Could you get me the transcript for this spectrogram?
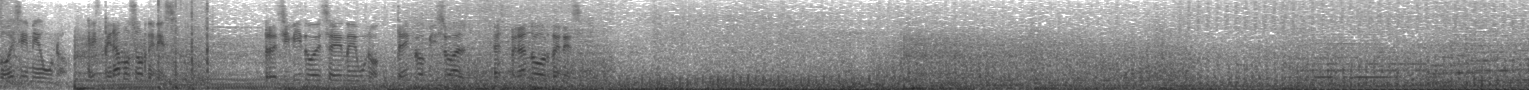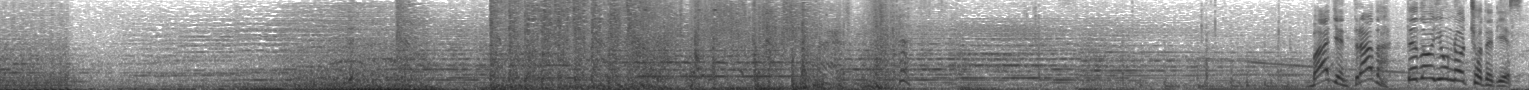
Código SM1. Esperamos órdenes. Recibido SM1. Tengo visual. Esperando órdenes. Vaya entrada. Te doy un 8 de 10.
